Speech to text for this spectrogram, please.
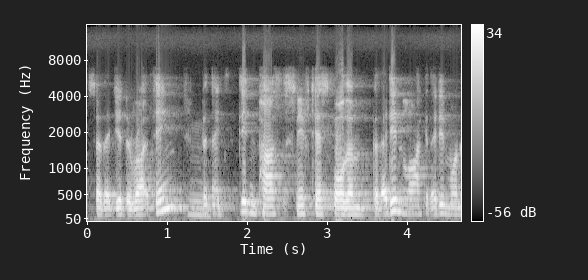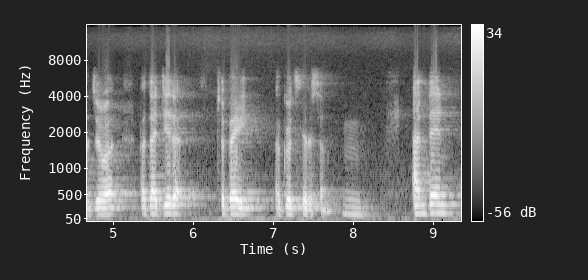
so they did the right thing, mm. but they didn't pass the sniff test for them, but they didn't like it, they didn't want to do it, but they did it to be a good citizen. Mm. And then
